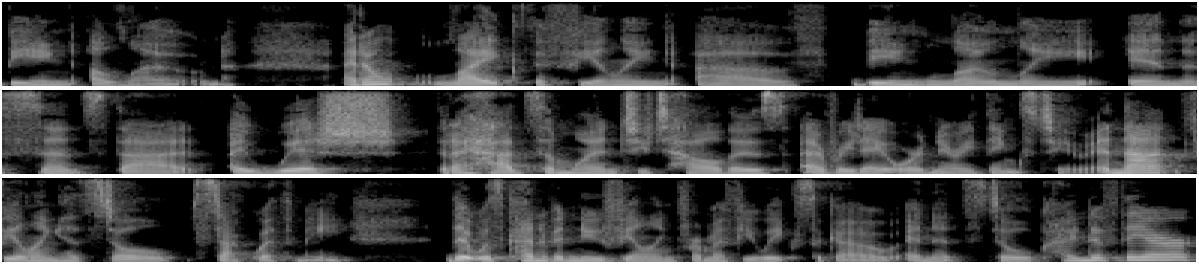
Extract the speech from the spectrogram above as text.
being alone. I don't like the feeling of being lonely in the sense that I wish that I had someone to tell those everyday, ordinary things to. And that feeling has still stuck with me. That was kind of a new feeling from a few weeks ago, and it's still kind of there.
